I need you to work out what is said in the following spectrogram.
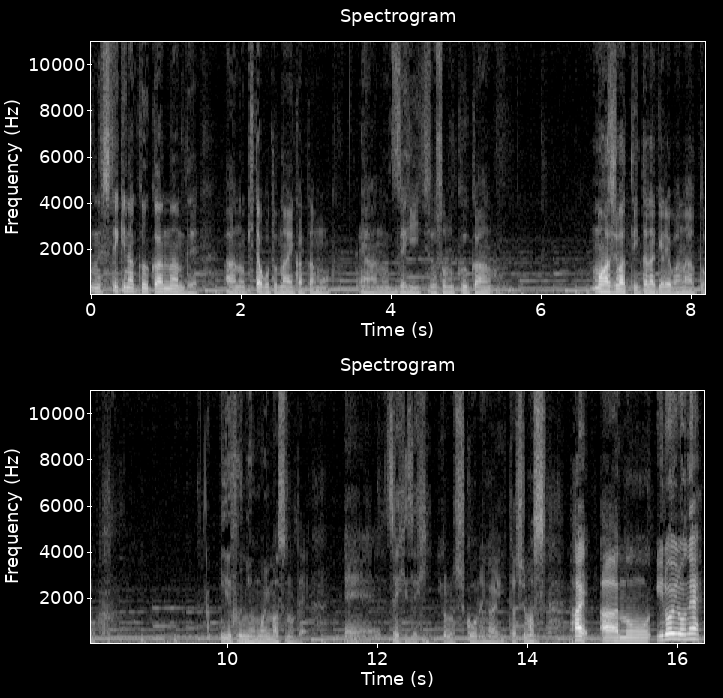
ー、素敵な空間なんであの来たことない方も、えー、あのぜひ一度その空間も味わっていただければなというふうに思いますので。えー、ぜひぜひよろしくお願いいたします。はい、あのいろいろね、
